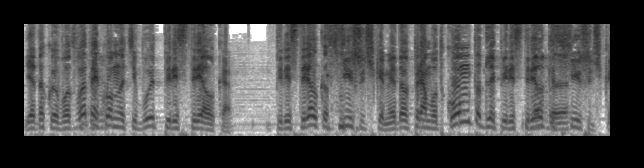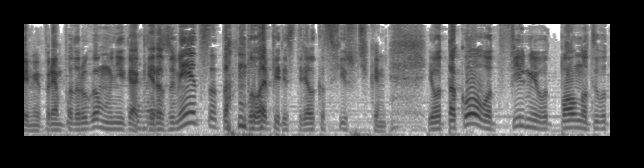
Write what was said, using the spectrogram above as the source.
я такой, вот в этой комнате будет перестрелка. Перестрелка с фишечками. Это вот прям вот комната для перестрелки Ну да. с фишечками. Прям по-другому никак. И разумеется, там была перестрелка с фишечками. И вот такого вот в фильме вот полно. Ты вот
